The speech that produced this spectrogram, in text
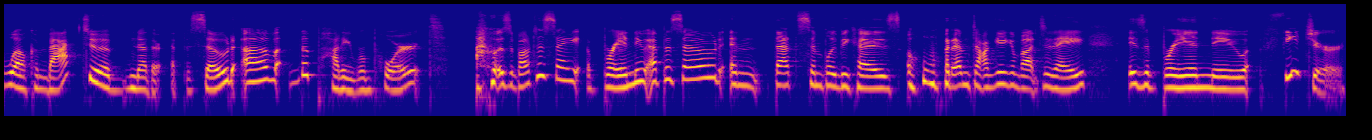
Welcome back to another episode of the Potty Report. I was about to say a brand new episode, and that's simply because what I'm talking about today is a brand new feature.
